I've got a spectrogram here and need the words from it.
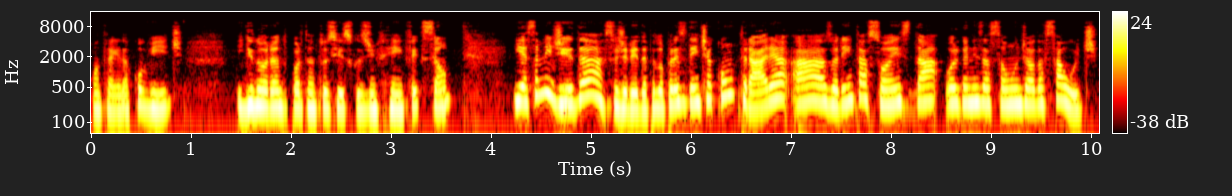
contraído a Covid, ignorando, portanto, os riscos de reinfecção. E essa medida, sugerida pelo presidente, é contrária às orientações da Organização Mundial da Saúde.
